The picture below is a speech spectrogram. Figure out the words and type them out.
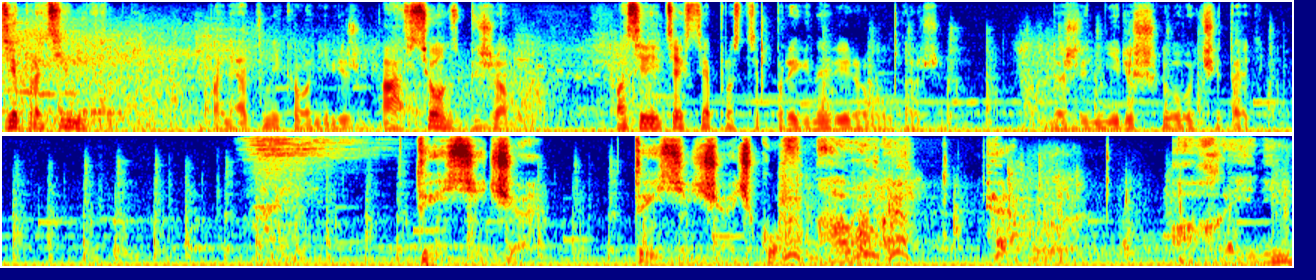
Где противник? -то? Понятно, никого не вижу. А, все, он сбежал. Последний текст я просто проигнорировал даже. Даже не решил его читать. Тысяча. Тысяча очков навыка. Охренеть.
